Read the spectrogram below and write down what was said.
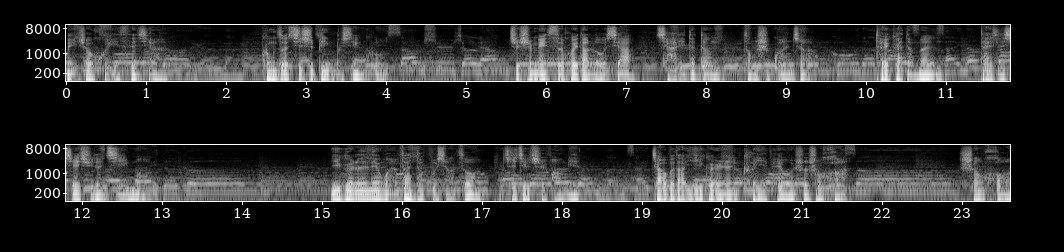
每周回一次家。工作其实并不辛苦，只是每次回到楼下，家里的灯总是关着，推开的门带着些许的寂寞。一个人连晚饭都不想做，直接吃泡面。找不到一个人可以陪我说说话，生活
